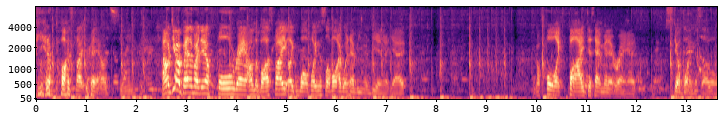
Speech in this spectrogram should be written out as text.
You get a boss fight rant on stream. How much you bet if I did a full rant on the boss fight, like while playing this level, I wouldn't have even been in it yet. Like a full like five to ten minute rant, still playing this level.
